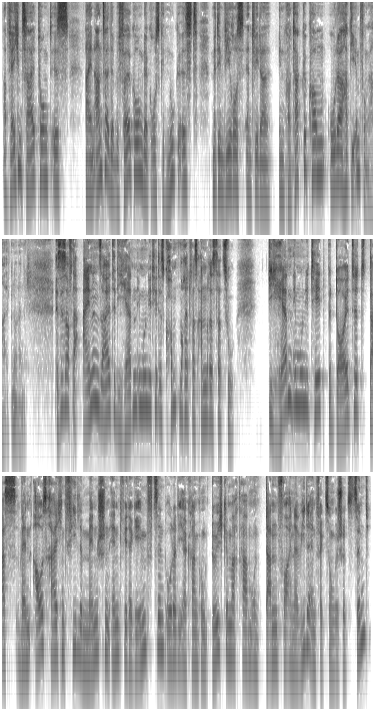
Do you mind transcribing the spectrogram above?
ab welchem Zeitpunkt ist ein Anteil der Bevölkerung, der groß genug ist, mit dem Virus entweder in Kontakt gekommen oder hat die Impfung erhalten oder nicht? Es ist auf der einen Seite die Herdenimmunität, es kommt noch etwas anderes dazu. Die Herdenimmunität bedeutet, dass wenn ausreichend viele Menschen entweder geimpft sind oder die Erkrankung durchgemacht haben und dann vor einer Wiederinfektion geschützt sind,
